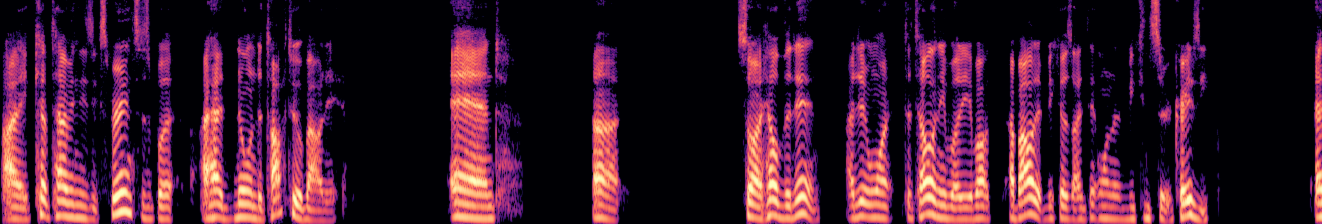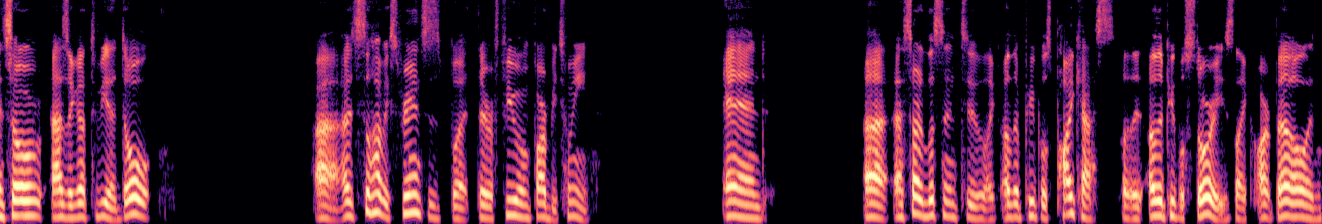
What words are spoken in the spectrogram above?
I kept having these experiences, but I had no one to talk to about it and uh, so I held it in. I didn't want to tell anybody about about it because I didn't want to be considered crazy. And so as I got to be an adult, uh, I still have experiences, but they're few and far between. And uh, I started listening to like other people's podcasts, uh, other people's stories, like Art Bell and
